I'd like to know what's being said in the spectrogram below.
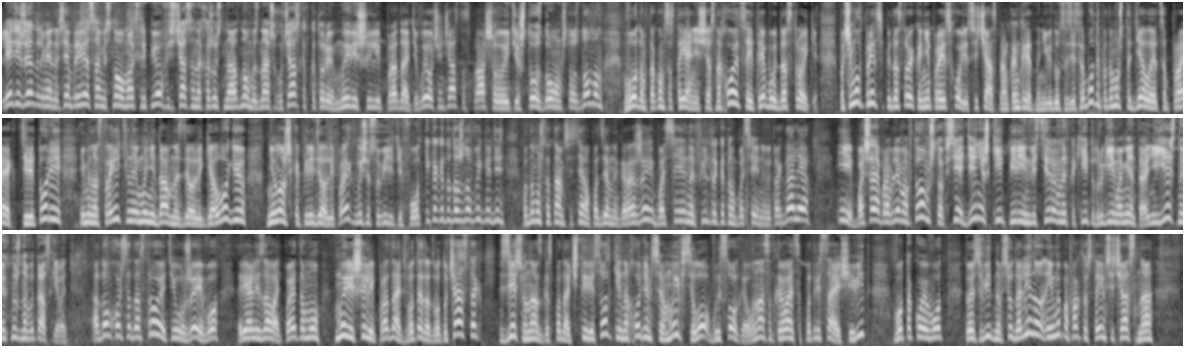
Леди и джентльмены, всем привет, с вами снова Макс Репьев, и сейчас я нахожусь на одном из наших участков, которые мы решили продать. И вы очень часто спрашиваете, что с домом, что с домом. Вот он в таком состоянии сейчас находится и требует достройки. Почему, в принципе, достройка не происходит сейчас, прям конкретно не ведутся здесь работы? Потому что делается проект территории, именно строительный. Мы недавно сделали геологию, немножечко переделали проект, вы сейчас увидите фотки, как это должно выглядеть, потому что там система подземных гаражей, бассейна, фильтры к этому бассейну и так далее. И большая проблема в том, что все денежки переинвестированы в какие-то другие моменты. Они есть, но их нужно вытаскивать. А дом хочется достроить и уже его реализовать. Поэтому мы решили продать вот этот вот участок. Здесь у нас, господа, 4 сотки. Находимся мы в село Высокое. У нас открывается потрясающий вид. Вот такой вот. То есть видно всю долину. И мы по факту стоим сейчас на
